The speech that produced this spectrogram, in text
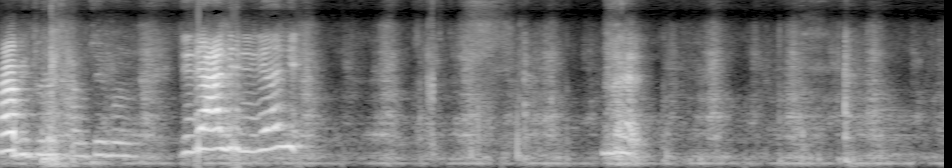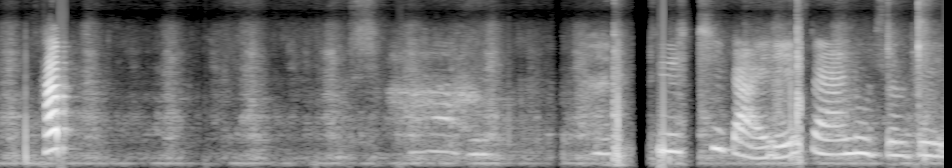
हाप मी तुला सांगते म्हणून दिदी आली दिदी आली हा. है स्टैंड उछलते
